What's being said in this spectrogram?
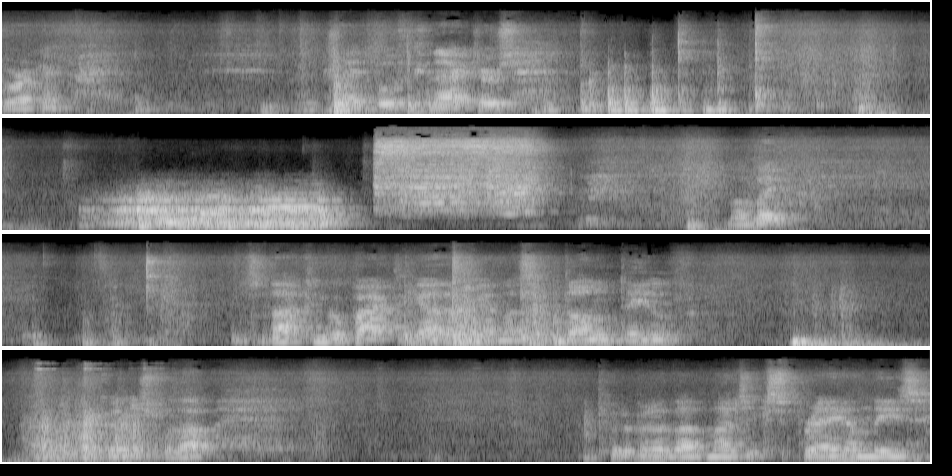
Working. Tried both connectors. Lovely. So that can go back together again, that's a done deal. Thank goodness for that. Put a bit of that magic spray on these.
